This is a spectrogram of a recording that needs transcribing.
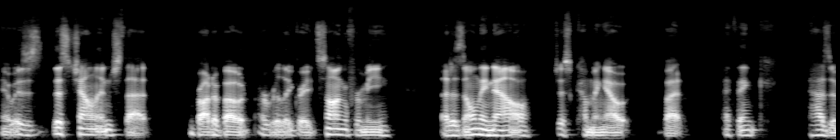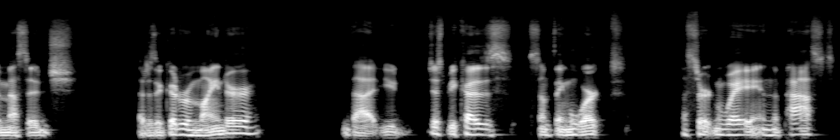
it was this challenge that brought about a really great song for me that is only now just coming out, but I think has a message that is a good reminder that you just because something worked a certain way in the past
